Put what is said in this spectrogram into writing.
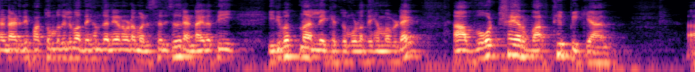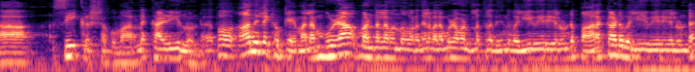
രണ്ടായിരത്തി പത്തൊമ്പതിലും അദ്ദേഹം തന്നെയാണ് അവിടെ മത്സരിച്ചത്. രണ്ടായിരത്തി ഇരുപത്തിനാലിലേക്ക് എത്തുമ്പോൾ അദ്ദേഹം അവിടെ ആ വോട്ട് ഷെയർ വർദ്ധിപ്പിക്കാൻ സി കൃഷ്ണകുമാറിന് കഴിയുന്നുണ്ട്. അപ്പോൾ ആ നിലയ്ക്കൊക്കെ മലമ്പുഴ മണ്ഡലം എന്ന് പറഞ്ഞാൽ മലമ്പുഴ മണ്ഡലത്തിൽ അദ്ദേഹം വലിയ വേരുകളുണ്ട് പാലക്കാട് വലിയ വേരുകളുണ്ട്.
